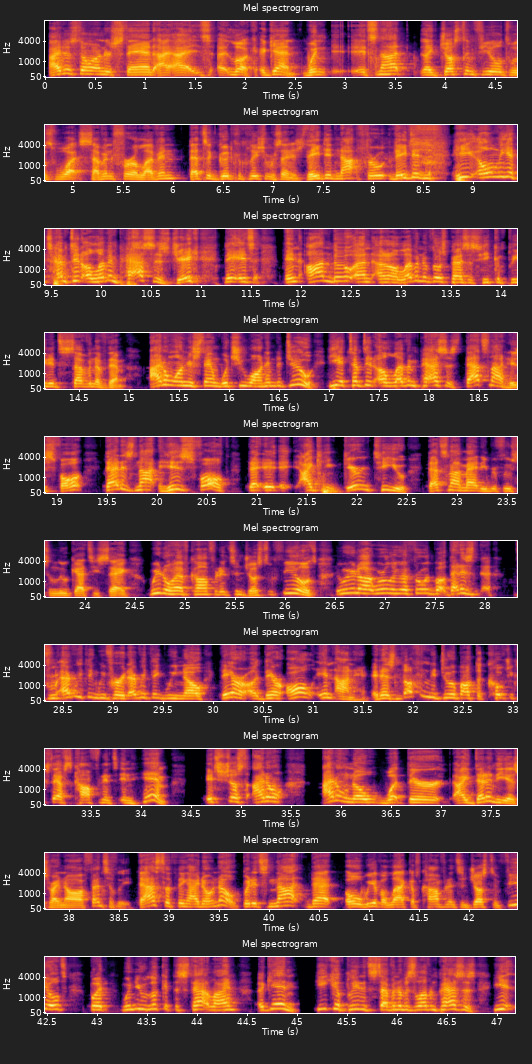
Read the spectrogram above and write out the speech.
I just don't understand. I, I uh, look again when it's not like Justin Fields was what seven for eleven. That's a good completion percentage. They did not throw. They didn't. He only attempted eleven passes. Jake. They, it's and on the on, on eleven of those passes, he completed seven of them. I don't understand what you want him to do. He attempted eleven passes. That's not his fault. That is not his fault. That it, it- I can guarantee you that's not Matt Eberflus and Luke Getsy saying we don't have confidence in Justin Fields. We're not. We're only going to throw the ball. That is from everything we've heard, everything we know, they are they're all in on him. It has nothing to do about the coaching staff's confidence in him. It's just I don't I don't know what their identity is right now offensively. That's the thing I don't know. But it's not that oh we have a lack of confidence in Justin Fields. But when you look at the stat line again, he completed seven of his eleven passes. He,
